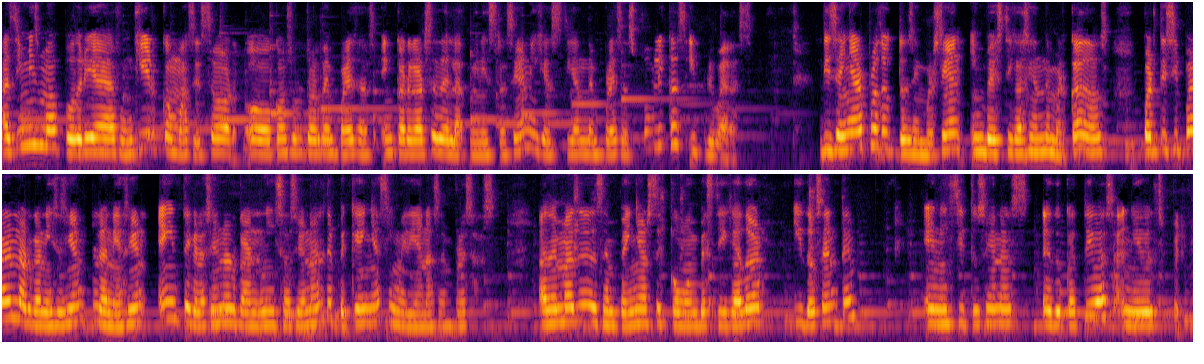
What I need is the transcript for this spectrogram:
Asimismo, podría fungir como asesor o consultor de empresas, encargarse de la administración y gestión de empresas públicas y privadas diseñar productos de inversión, investigación de mercados, participar en la organización, planeación e integración organizacional de pequeñas y medianas empresas, además de desempeñarse como investigador y docente en instituciones educativas a nivel superior.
